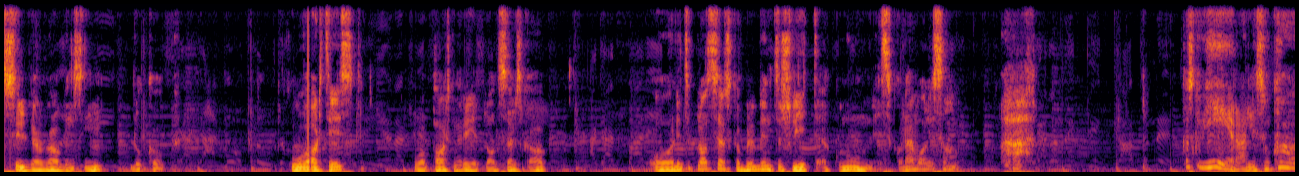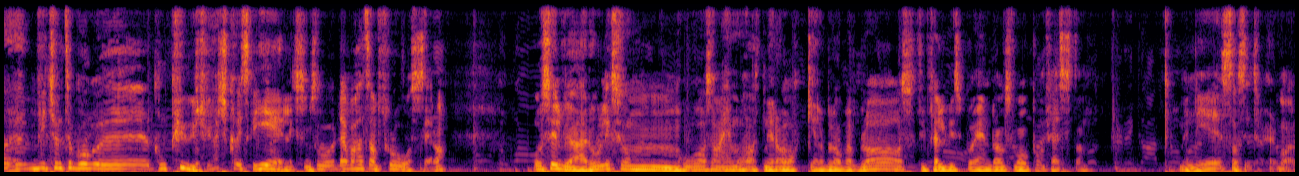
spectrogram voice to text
Sylvia Robinson dukka opp. Hun var artist, hun var partner i et plateselskap. Og dette plateselskapet begynte å slite økonomisk, og de var liksom ah, Hva skal vi gjøre? liksom? Hva, vi kommer til å gå eh, konkurs, vi vet ikke hva vi skal gjøre. liksom. Så De var helt sånn fra seg. da. Og Sylvia her, hun liksom, hun var sånn 'Jeg må ha et mirakel', bla, bla, bla. Og så tilfeldigvis på en dag så var hun på en fest. da. Med niesa si, tror jeg det var.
